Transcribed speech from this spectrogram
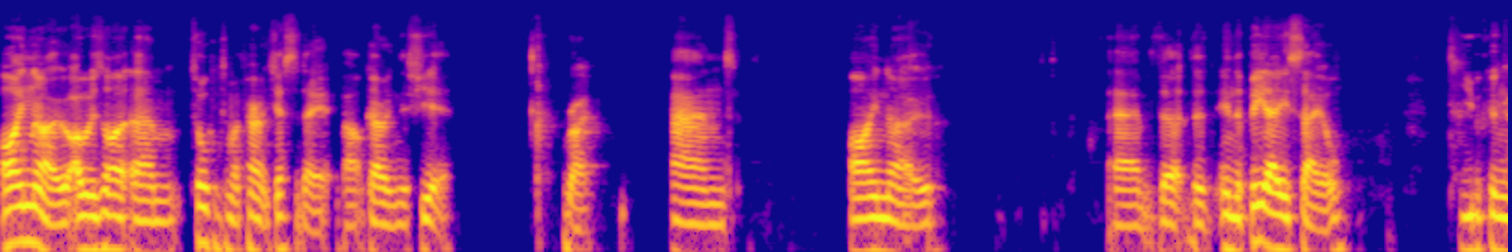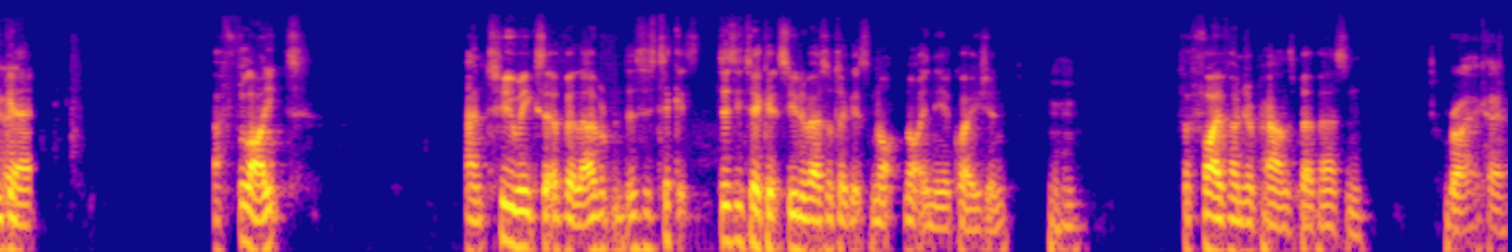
I know. I was uh, um, talking to my parents yesterday about going this year, Right. and I know um, that the in the BA sale, you can Okay. get a flight and two weeks at a villa. This is tickets, Disney tickets, Universal tickets, not not in the equation, Mhm. for five hundred pounds per person. Right. Okay.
